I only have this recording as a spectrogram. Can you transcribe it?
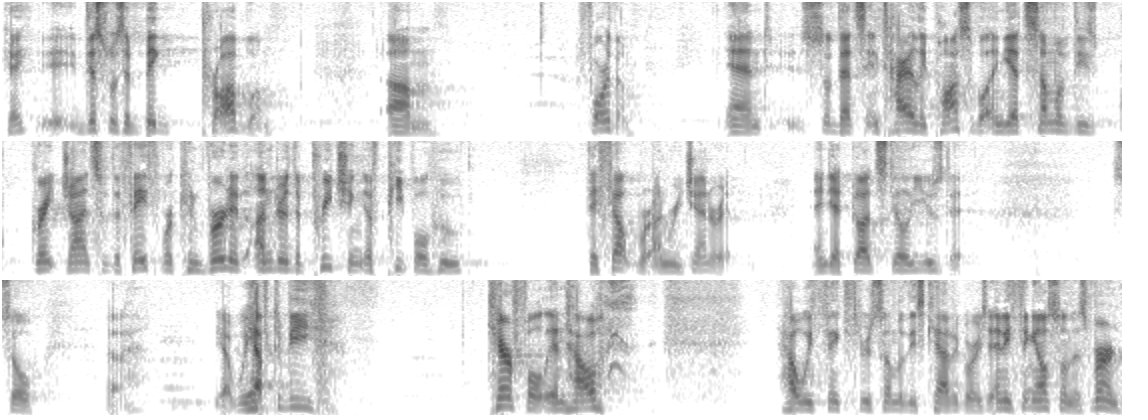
Okay? This was a big problem um, for them. And so that's entirely possible. And yet, some of these great giants of the faith were converted under the preaching of people who they felt were unregenerate. And yet, God still used it. So, uh, yeah, we have to be careful in how, how we think through some of these categories. Anything else on this? Vern?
